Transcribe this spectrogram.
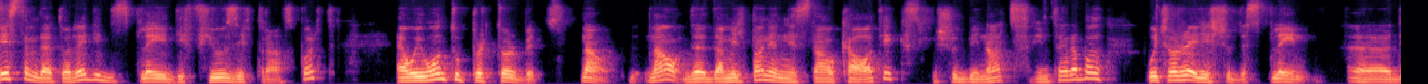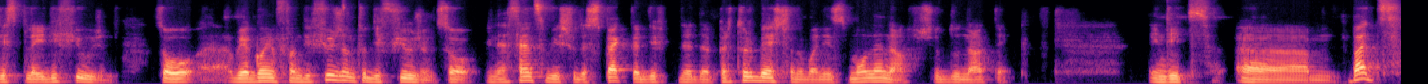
system that already display diffusive transport and we want to perturb it. Now, now the, the Hamiltonian is now chaotic, should be not integrable, which already should display, uh, display diffusion. So uh, we are going from diffusion to diffusion. So in a sense, we should expect that the, perturbation when it's small enough should do nothing. Indeed. Um, but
